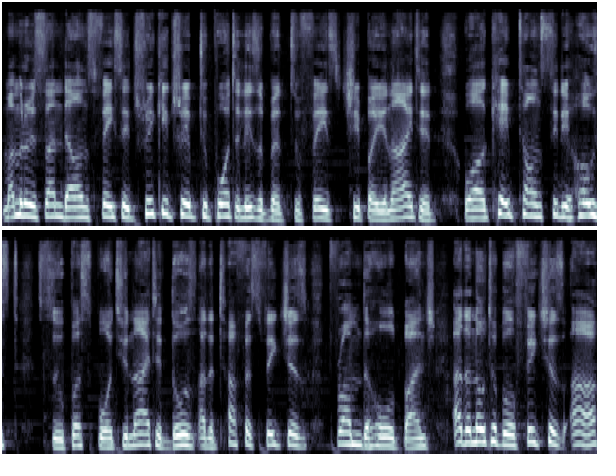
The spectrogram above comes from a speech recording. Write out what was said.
Mamelodi Sundowns face a tricky trip to Port Elizabeth to face Chippa United, while Cape Town City host Super Sport United. Those are the toughest fixtures from the whole bunch. Other notable fixtures are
